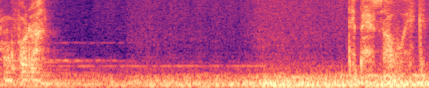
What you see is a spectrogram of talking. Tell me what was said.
Bange for dig. Det passer jo ikke.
